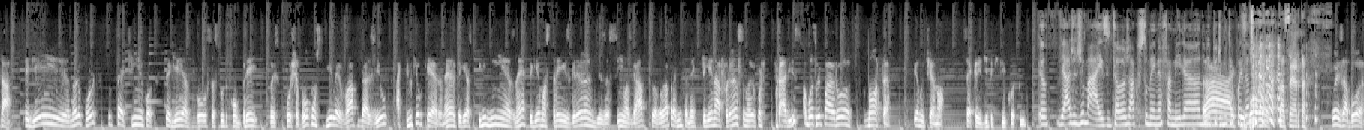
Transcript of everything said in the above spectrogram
tá. Peguei no aeroporto, tudo certinho, peguei as bolsas, tudo comprei. Falei, poxa, vou conseguir levar para o Brasil aquilo que eu quero, né? Peguei as pequenininhas, né? Peguei umas três grandes, assim, umas garrafas, vou lá para mim também. Cheguei na França, no aeroporto de Paris, a moça me parou, nota. Eu não tinha nota. Você acredita que ficou tudo? Eu viajo demais, então eu já acostumei minha família a não ah, me pedir muita coisa. Tá certa. Coisa boa.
